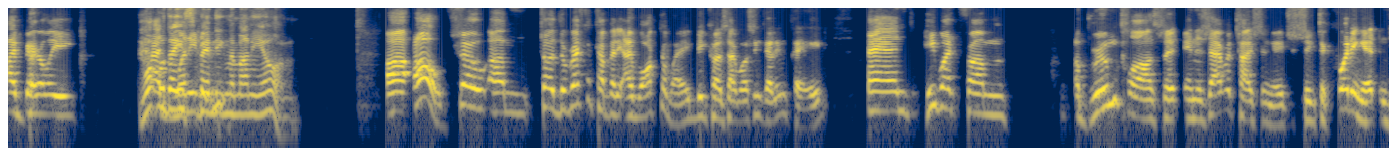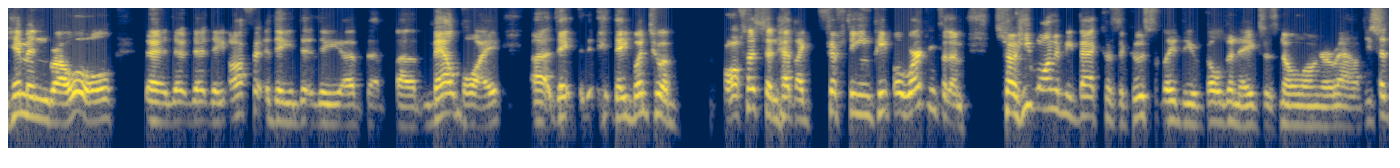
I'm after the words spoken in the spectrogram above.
I barely. What were they spending to... the money on? Uh, oh, so um, so the record company, I walked away because I wasn't getting paid, and he went from a broom closet in his advertising agency to quitting it, and him and Raul the the the the, office, the, the, the uh, uh, mail boy, uh, they they went to a office and had like 15 people working for them. So he wanted me back because the goose that laid the golden eggs is no longer around. He said,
